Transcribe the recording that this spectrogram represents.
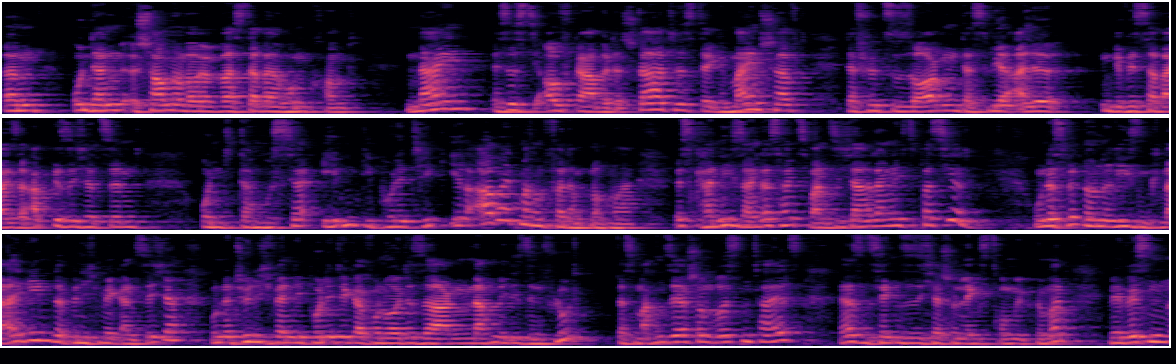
ähm, und dann schauen wir mal, was dabei rumkommt. Nein, es ist die Aufgabe des Staates, der Gemeinschaft, dafür zu sorgen, dass wir alle in gewisser Weise abgesichert sind und da muss ja eben die Politik ihre Arbeit machen, verdammt nochmal. Es kann nicht sein, dass halt 20 Jahre lang nichts passiert. Und das wird noch einen riesen Knall geben, da bin ich mir ganz sicher. Und natürlich werden die Politiker von heute sagen, nach mir die Sintflut. Das machen sie ja schon größtenteils, ja, sonst hätten sie sich ja schon längst drum gekümmert. Wir wissen,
